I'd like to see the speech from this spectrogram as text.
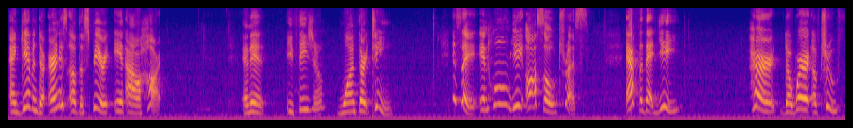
and given the earnest of the Spirit in our heart. And then Ephesians 1 13, it say, In whom ye also trust, after that ye heard the word of truth,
